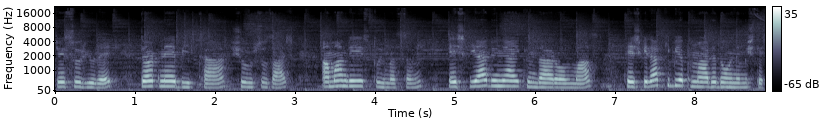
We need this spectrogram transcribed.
Cesur Yürek, 4N1K, Şuursuz Aşk, Aman Reis Duymasın, Eşkıya Dünya Hükümdarı Olmaz, Teşkilat gibi yapımlarda da oynamıştır.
